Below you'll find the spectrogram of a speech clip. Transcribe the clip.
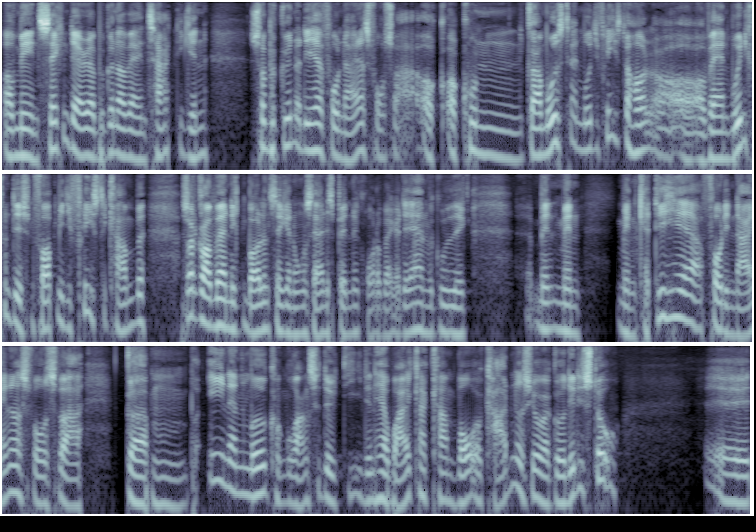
Og med en secondary, der begynder at være intakt igen, så begynder det her 49ers forsvar at, at kunne gøre modstand mod de fleste hold, og, og være en win condition for dem i de fleste kampe. Og så kan det godt være, at Nick Mullins ikke er nogen særlig spændende quarterback, og det er han ved Gud ikke. Men, men, men kan det her 49ers forsvar gøre dem på en eller anden måde konkurrencedygtige i den her wildcard-kamp, hvor Cardinals jo er gået lidt i stå? Øh,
